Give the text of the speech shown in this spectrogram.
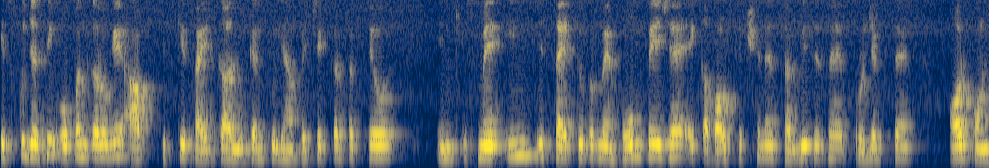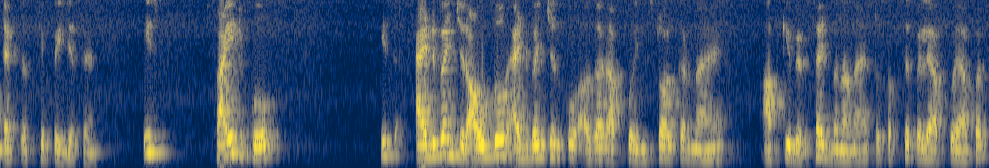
इसको जैसे ही ओपन करोगे, आप इसके साइट का लुक एंड फील यहाँ पे चेक कर सकते हो। इन, इसमें, इन, इस साइट के ऊपर में होम पेज है, एक अबाउट सेक्शन है सर्विसेज़ है प्रोजेक्ट्स हैं और कॉन्टैक्ट के पेजेस हैं। इस साइट को, इस एडवेंचर आउटडोर एडवेंचर को अगर आपको इंस्टॉल करना है, आपकी वेबसाइट बनाना है तो सबसे पहले आपको यहाँ पर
